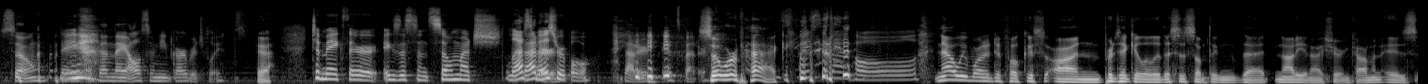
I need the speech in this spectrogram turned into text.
So they then they also need garbage plates. Yeah. To make their existence so much less Better. miserable. Better, it's better. So we're back. Spice it up, whole. now we wanted to focus on particularly this is something that Nadia and I share in common is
